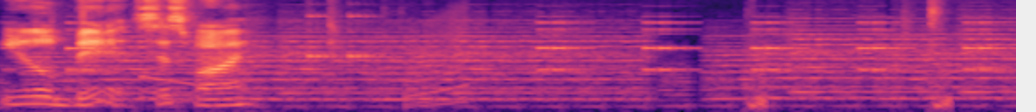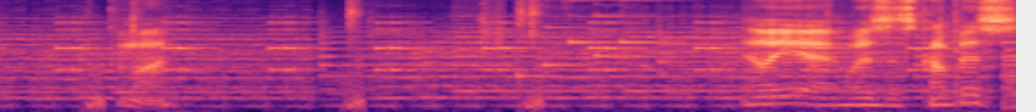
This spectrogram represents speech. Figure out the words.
You little bitch. That's why. Come on. Hell yeah. What is this, compass?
